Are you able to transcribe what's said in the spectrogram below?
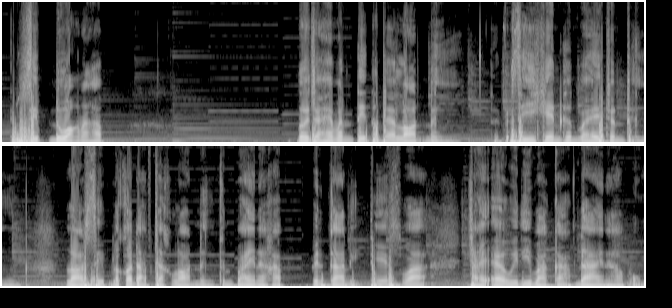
10 ดวงนะครับ โดยจะให้มันติดตั้งแต่หลอด1ซีเคนขึ้นไปจนถึงหลอด 10 แล้วก็ดับจากหลอด 1 ขึ้นไปนะครับ เป็นการเทสว่าใช้ LED bar graph ได้นะครับผม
